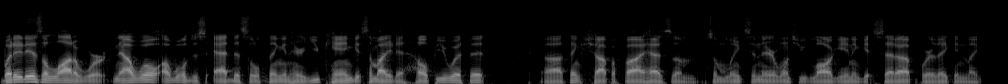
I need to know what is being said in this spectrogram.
but it is a lot of work. Now, we'll I will just add this little thing in here. You can get somebody to help you with it. Uh, I think Shopify has some some links in there once you log in and get set up where they can like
